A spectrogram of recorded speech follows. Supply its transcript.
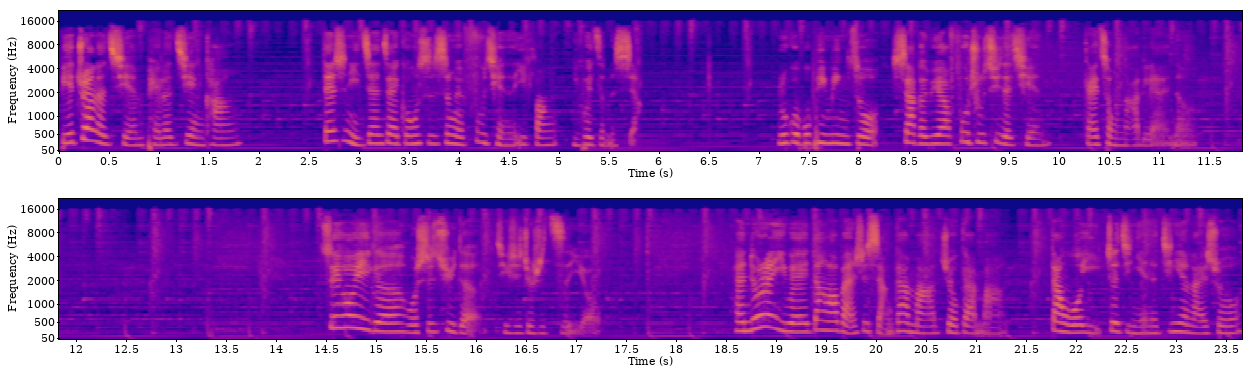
别赚了钱赔了健康。但是你站在公司身为付钱的一方，你会怎么想？如果不拼命做，下个月要付出去的钱该从哪里来呢？最后一个我失去的其实就是自由。很多人以为当老板是想干嘛就干嘛，但我以这几年的经验来说，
